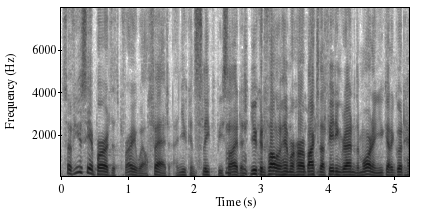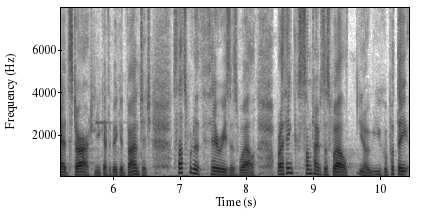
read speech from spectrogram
So if you see a bird that's very well fed and you can sleep beside it, you can follow him or her back to that feeding ground in the morning. You get a good head start and you get a big advantage. So that's one of the theories as well. But I think sometimes as well, you know, you could put the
